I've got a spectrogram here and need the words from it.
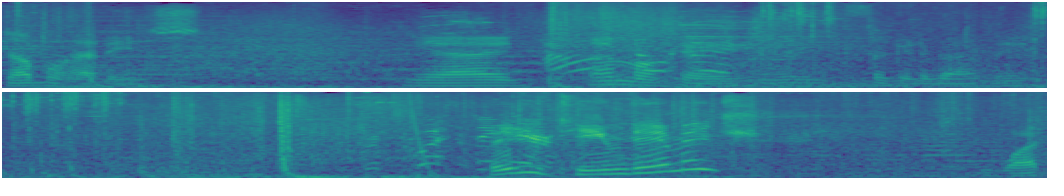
double heavies. Yeah, I, I'm okay. Forget about me. They do team damage? What?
